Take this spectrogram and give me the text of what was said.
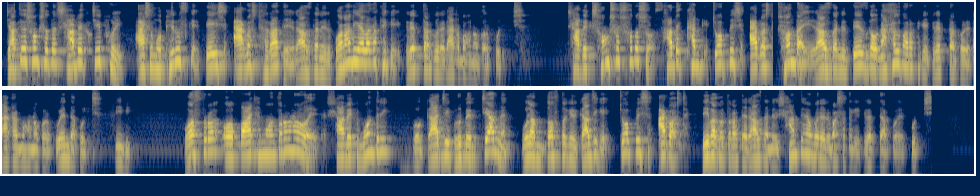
জাতীয় সংসদের সাবেক চিফ হুইপ আসম ফিরোজকে তেইশ আগস্ট রাতে রাজধানীর বনানী এলাকা থেকে গ্রেপ্তার করে ঢাকা মহানগর পুলিশ। সাবেক সংসদ সদস্য সাদেক খানকে চব্বিশ আগস্ট সন্ধ্যায় রাজধানীর তেজগাঁও নাখালপাড়া থেকে গ্রেপ্তার করে ঢাকা মহানগর গোয়েন্দা পুলিশ, ডিবি। বস্ত্র ও পাট মন্ত্রণালয়ের সাবেক মন্ত্রী ও গাজী গ্রুপের চেয়ারম্যান গোলাম দস্তগীর গাজীকে চব্বিশ আগস্ট দিবাগত রাতে রাজধানীর শান্তিনগরের বাসা থেকে গ্রেপ্তার করে পুলিশ।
